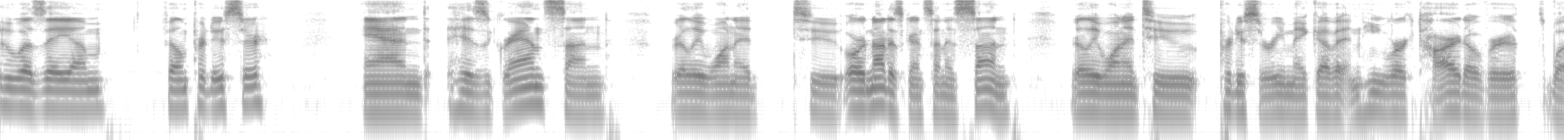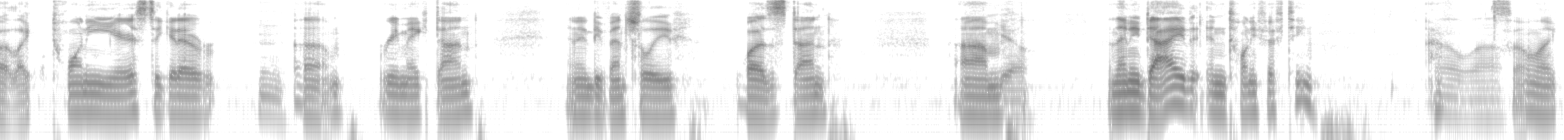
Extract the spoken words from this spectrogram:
who was a um, film producer, and his grandson really wanted to, or not his grandson, his son really wanted to produce a remake of it, and he worked hard over what like twenty years to get a Um, remake done, and it eventually was done. Um, yeah. and then he died in 2015. Oh wow. So like,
